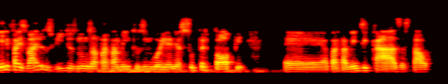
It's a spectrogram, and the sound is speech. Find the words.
e ele faz vários vídeos nos apartamentos em Goiânia super top, é, apartamentos e casas tal.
